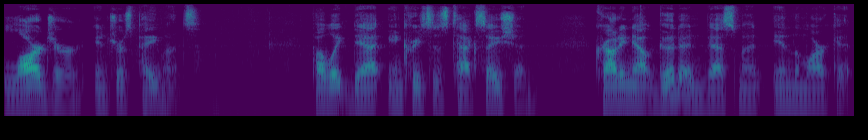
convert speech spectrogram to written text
larger interest payments. Public debt increases taxation, crowding out good investment in the market.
